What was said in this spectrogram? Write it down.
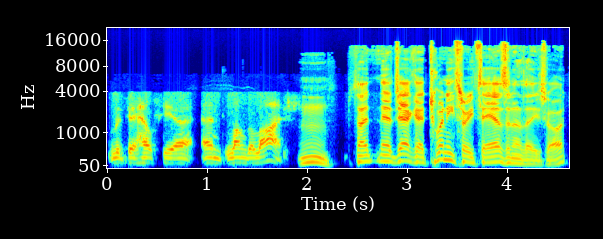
live a healthier and longer life. Mm. So now, Jacko, twenty three thousand of these, right?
